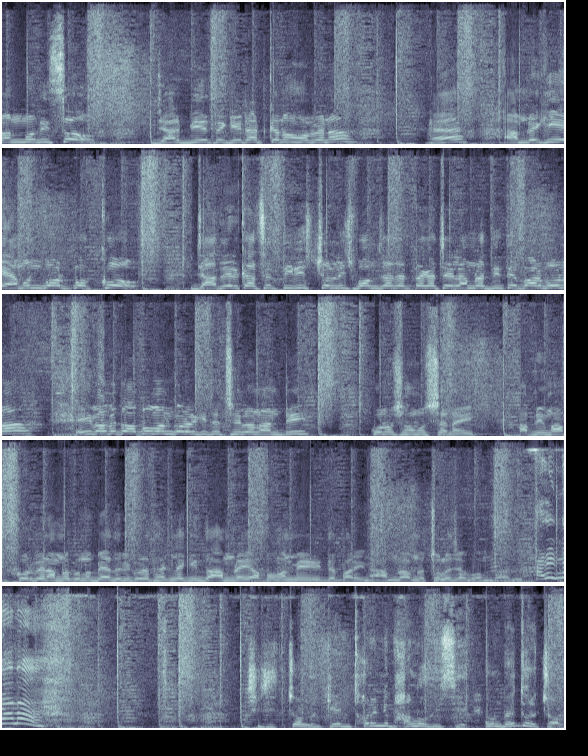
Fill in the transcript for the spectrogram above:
জন্ম দিছো যার বিয়েতে গেট আটকানো হবে না? হ্যাঁ? আমরা কি এমন বরপক্ষ যাদের কাছে তিরিশ চল্লিশ পঞ্চাশ হাজার টাকা চাইলে আমরা দিতে পারব না? এইভাবে তো অপমান করার কিছু ছিল না আন্টি। কোনো সমস্যা নাই। আপনি মাফ করবেন আমরা কোনো বেদবি করে থাকলে কিন্তু আমরা এই অপমান মেনে নিতে পারি না। আমরা আমরা চলে যাব আমরা। আরে না না। চল গেট ধরেনি ভালো হয়েছে এখন ভেতরে চল।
